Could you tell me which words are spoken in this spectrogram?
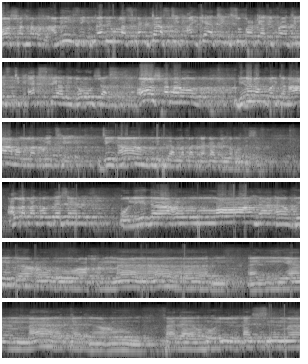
অসাধারণ amazing fabulous fantastic eye catching supercalifragilisticexpialidocious অসাধারণ নিরানব্বইটা নাম আল্লাহ রয়েছে যেই নামগুলিতে আল্লাহ পাক ডাকার জন্য বলতেছে আল্লাহ পাক বলতেছেন قل ادعوا الله أو ادعوا الرحمن أيما تدعوا فله الأسماء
